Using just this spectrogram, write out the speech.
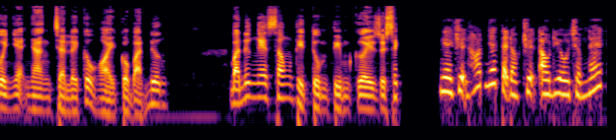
vừa nhẹ nhàng trả lời câu hỏi của bà Nương. Bà nương nghe xong thì tùm tìm cười rồi xách Nghe chuyện hot nhất tại đọc truyện audio.net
